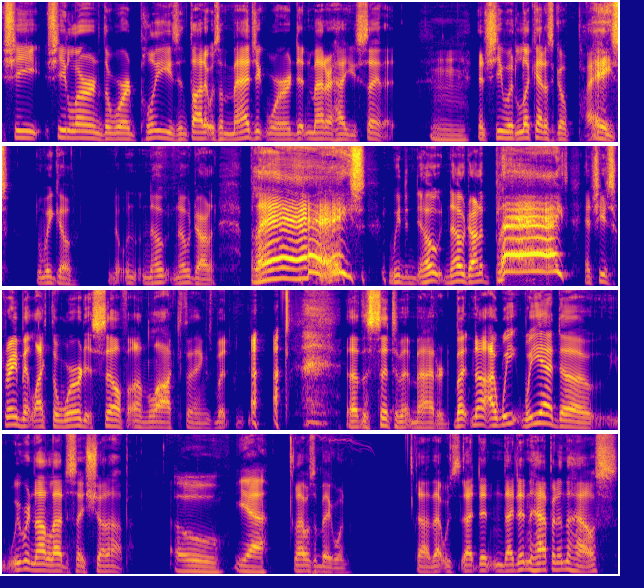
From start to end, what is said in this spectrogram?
she she learned the word please and thought it was a magic word. Didn't matter how you said it, mm. and she would look at us and go please, and we go no, no, no, darling. Please. We no, no, darling. Please. And she'd scream it like the word itself unlocked things, but uh, the sentiment mattered. But no, I, we we had uh, we were not allowed to say shut up. Oh yeah, that was a big one. Uh, that was that didn't that didn't happen in the house,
